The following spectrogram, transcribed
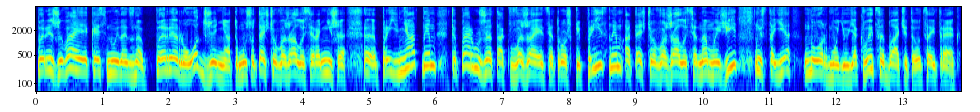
переживає якесь, ну не знаю, переродження, тому що те, що вважалося раніше е, прийнятним, тепер уже так вважається трошки прісним, а те, що вважалося на межі, стає нормою. Як ви це бачите, оцей трек?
